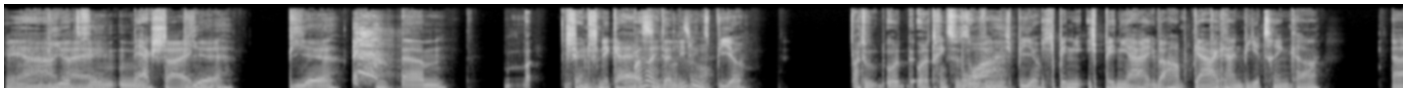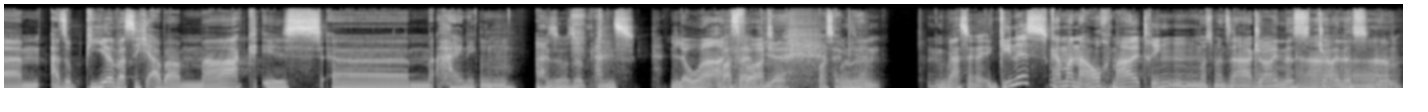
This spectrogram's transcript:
ja, Bier geil. trinken, Bergsteigen, Bier, Bier. ähm, schön Schnicker was ist essen eigentlich dein und so. Lieblingsbier? Ach du, oder, oder trinkst du so Boah. wenig Bier? Ich bin, ich bin ja überhaupt gar Okay. kein Biertrinker. Ähm, also Bier, was ich aber mag, ist ähm, Heineken. Mm. Also so ganz lower Antwort. Wasserbier. Wasserbier. Wasser. Guinness kann man auch mal trinken, muss man sagen. Gines, Gines, ne?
